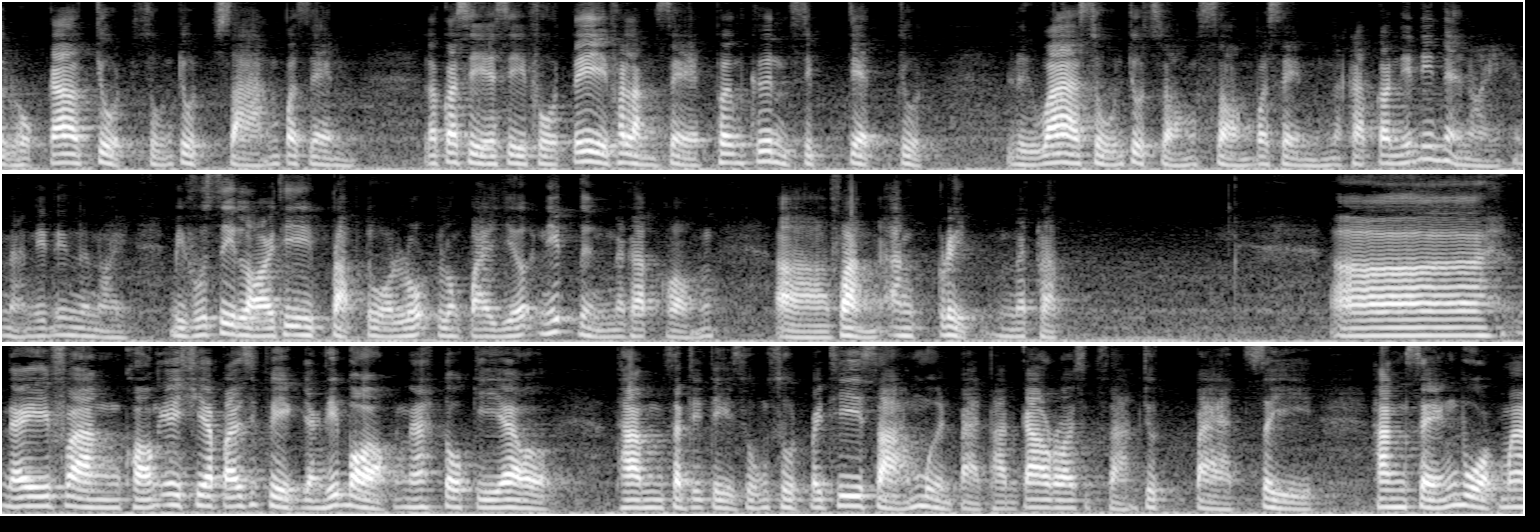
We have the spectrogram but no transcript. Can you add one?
49.69 จุด 0.3%แล้วก็ CAC 40 ฝรั่งเศสเพิ่มขึ้น 17 จุด หรือว่า 0.22%นะครับ ก็นิดๆหน่อยๆนะนิดๆหน่อยๆมีฟุตซี่ร้อยที่ปรับตัวลดลงไปเยอะนิดหนึ่งนะครับของฝั่งอังกฤษนะครับ ในฝั่งของเอเชียแปซิฟิกอย่างที่บอกนะโตเกียวทำสถิติสูงสุดไปที่ 38,913.84หังเสงบวกมา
